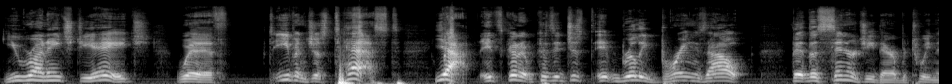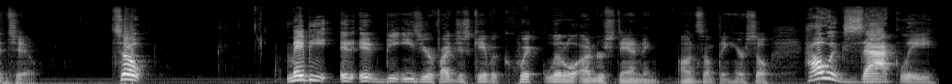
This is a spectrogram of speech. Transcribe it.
you run HGH with even just test, yeah, it's going to, because it just, it really brings out the, the synergy there between the two. So maybe it, it'd be easier if I just gave a quick little understanding on something here. So, how exactly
